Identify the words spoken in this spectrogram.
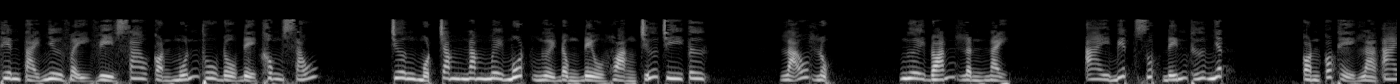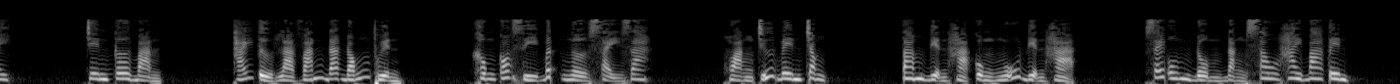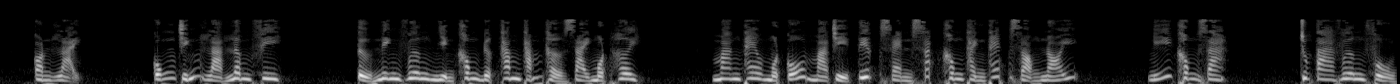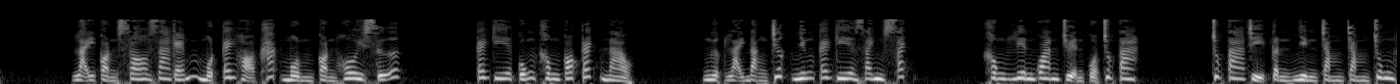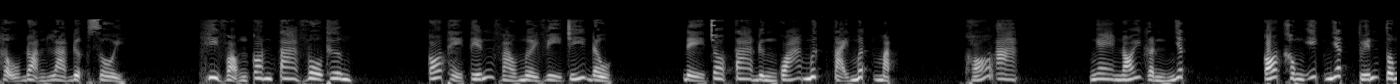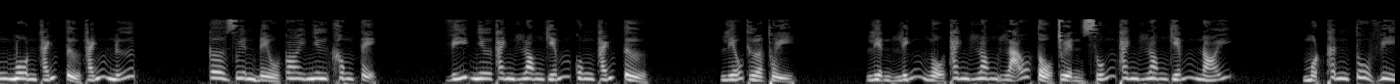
thiên tài như vậy vì sao còn muốn thu đồ để không sáu? Chương một trăm năm mươi một người đồng đều hoàng chữ chi tư. Lão lục, ngươi đoán lần này, ai biết rút đến thứ nhất? Còn có thể là ai? Trên cơ bản, thái tử là ván đã đóng thuyền. Không có gì bất ngờ xảy ra. Hoàng chữ bên trong, tam điện hạ cùng ngũ điện hạ sẽ ôm đồm đằng sau hai ba tên. Còn lại cũng chính là lâm phi. Tử ninh vương nhìn không được thăm thắm thở dài một hơi. Mang theo một cỗ mà chỉ tiếc rèn sắt không thành thép giọng nói. Nghĩ không ra. Chúng ta vương phủ. Lại còn so ra kém một cái họ khác mồm còn hôi sữa. Cái kia cũng không có cách nào. Ngược lại đằng trước những cái kia danh sách. Không liên quan chuyện của chúng ta. Chúng ta chỉ cần nhìn chằm chằm trung hậu đoạn là được rồi hy vọng con ta vô thương. Có thể tiến vào mười vị trí đầu. Để cho ta đừng quá mức tại mất mặt. Khó a. Nghe nói gần nhất. Có không ít nhất tuyến tôn môn thánh tử thánh nữ. Cơ duyên đều coi như không tệ. Ví như thanh long kiếm cung thánh tử. L i ễ u thừa thủy. Liền lính ngộ thanh long lão tổ truyền xuống thanh long kiếm nói. Một thân tu vi.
